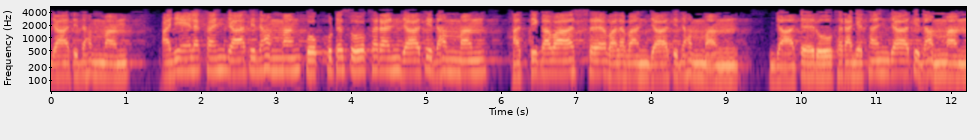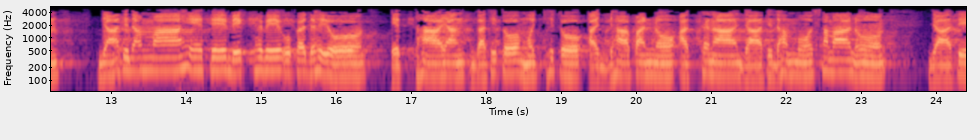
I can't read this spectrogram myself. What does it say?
ජාති ධම්මං। අජේලකං ජාති ධම්මං කොක්කුට සෝකරං ජාති ධම්මං। හත්ති ගවාස්ස වලවං ජාති ධම්මං। ජාත රූප රජතං ජාති ධම්මං। ජාති ධම්මා හේතේ බික්ඛවේ උපදයෝ එත්තායන් ගතිතෝ මුච්ඡිතෝ අජ්ජාපන්නෝ අත්ථනා ජාති ධම්මෝ සමානෝ ජාති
